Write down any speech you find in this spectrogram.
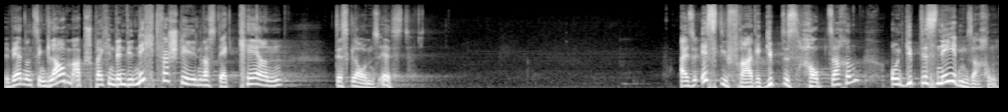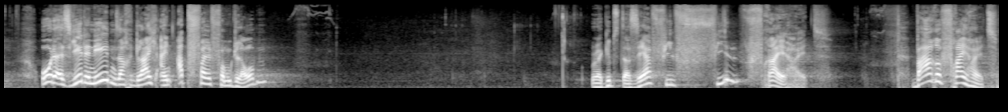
Wir werden uns den Glauben absprechen, wenn wir nicht verstehen, was der Kern des Glaubens ist. Also ist die Frage, gibt es Hauptsachen und gibt es Nebensachen? Oder ist jede Nebensache gleich ein Abfall vom Glauben? Oder gibt es da sehr viel, viel Freiheit? Wahre Freiheit,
